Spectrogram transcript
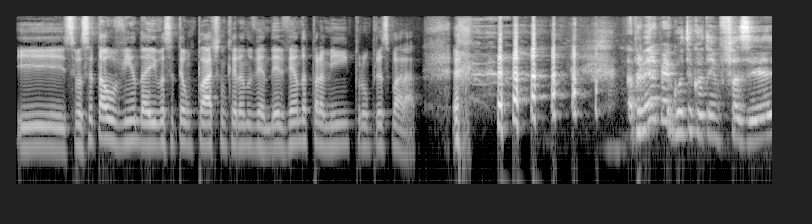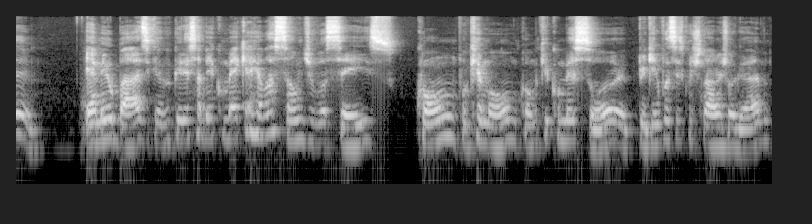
E se você tá ouvindo aí, você tem um Platinum querendo vender, venda para mim por um preço barato. a primeira pergunta que eu tenho pra fazer é meio básica. Eu queria saber como é que é a relação de vocês com Pokémon, como que começou, por que vocês continuaram jogando.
